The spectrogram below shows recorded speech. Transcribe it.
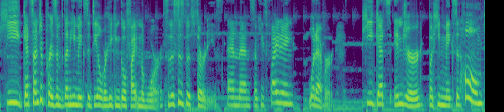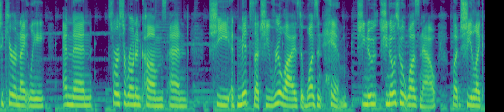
he gets sent to prison, but then he makes a deal where he can go fight in the war. So this is the 30s, and then so he's fighting, whatever. he gets injured, but he makes it home to Keira Knightley, and then Saoirse Ronan comes and she admits that she realized it wasn't him. She knew she knows who it was now, but she like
